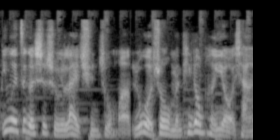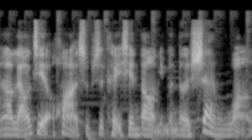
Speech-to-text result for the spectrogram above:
因为这个是属于赖群主嘛。如果说我们听众朋友想要了解的话，是不是可以先到你们的善网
